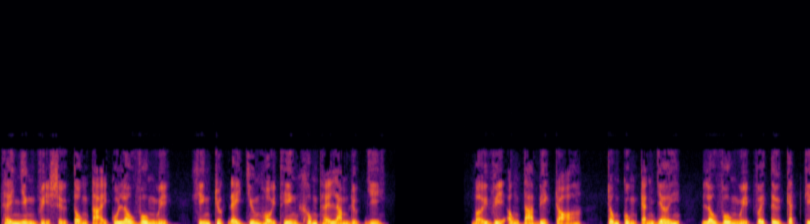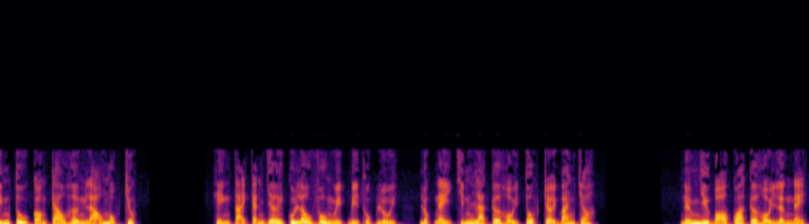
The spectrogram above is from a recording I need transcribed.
Thế nhưng vì sự tồn tại của lâu vô nguyệt, khiến trước đây chương hồi thiên không thể làm được gì. Bởi vì ông ta biết rõ, trong cùng cảnh giới, lâu vô nguyệt với tư cách kiếm tu còn cao hơn lão một chút. Hiện tại cảnh giới của lâu vô nguyệt bị thụt lùi, lúc này chính là cơ hội tốt trời ban cho. Nếu như bỏ qua cơ hội lần này,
